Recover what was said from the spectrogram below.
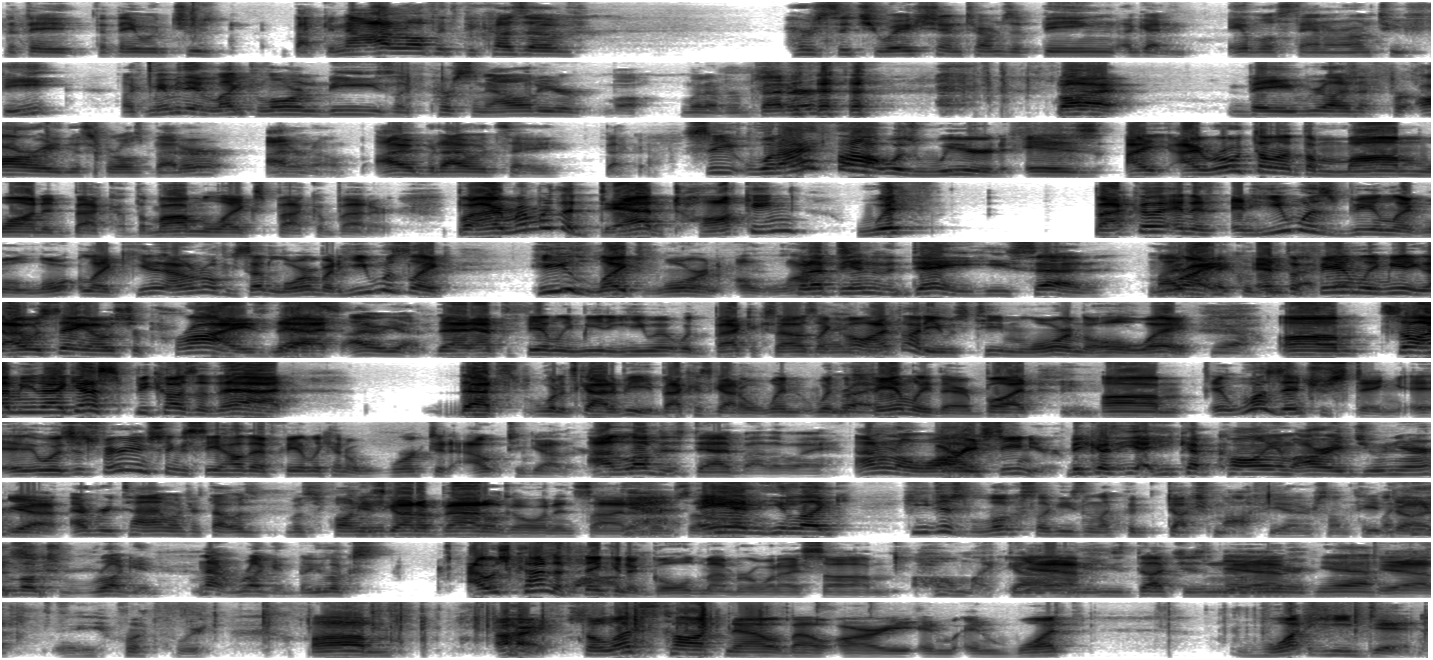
that they that they would choose Becca. Now I don't know if it's because of her situation in terms of being again able to stand on her own two feet. Like maybe they liked Lauren B's like personality or well whatever better, but they realized that for Arie this girl's better. I don't know. I but I would say Becca. See, what I thought was weird is I, I wrote down that the mom wanted Becca. The mom likes Becca better. But I remember the dad talking with Becca, and and he was being like, well, Lau- like he I don't know if he said Lauren, but he was like he liked Lauren a lot. But at the end of the day, he said my right pick would at the Becca. family meeting, I was saying I was surprised that Yes, I yeah that at the family meeting he went with Becca because I was like, I oh, I thought he was Team Lauren the whole way. yeah. Um, so I mean, I guess because of that, that's what it's got to be. Becca's got to win win Right. the family there. But um, it was interesting. It, it was just very interesting to see how that family kind of worked it out together. I loved his dad by the way. I don't know why. Arie Senior, Because yeah, he kept calling him Arie Junior. yeah, Every time, which I thought was was funny. he's got a battle going inside of himself. and he like he just looks like he's in like the Dutch mafia or something. He like he looks rugged, not rugged, but he looks. I was kind of Suave. thinking a Goldmember when I saw him. Oh my god, Yeah. he's Dutch, isn't that Yeah. weird? Yeah. Yeah, weird. Um, all right, so let's talk now about Arie and and what what he did,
